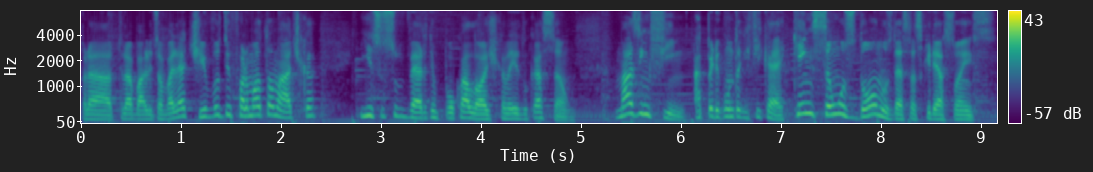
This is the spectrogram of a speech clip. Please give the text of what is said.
para trabalhos avaliativos de forma automática, e isso subverte um pouco a lógica da educação. Mas enfim, a pergunta que fica é: quem são os donos dessas criações?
